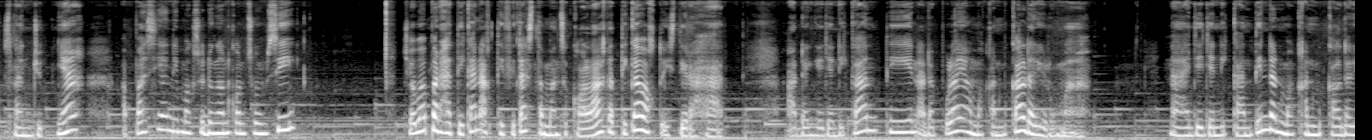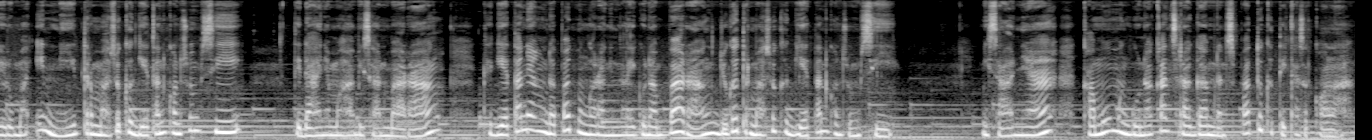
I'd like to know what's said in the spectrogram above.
Selanjutnya, apa sih yang dimaksud dengan konsumsi? Coba perhatikan aktivitas teman sekolah ketika waktu istirahat. Ada yang jajan di kantin, ada pula yang makan bekal dari rumah. Nah, jajan di kantin dan makan bekal dari rumah ini termasuk kegiatan konsumsi. Tidak hanya menghabiskan barang, kegiatan yang dapat mengurangi nilai guna barang juga termasuk kegiatan konsumsi. Misalnya, kamu menggunakan seragam dan sepatu ketika sekolah.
